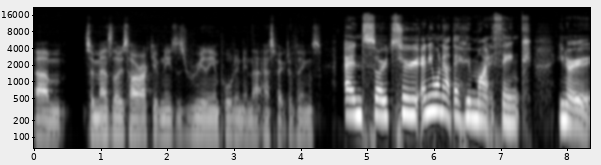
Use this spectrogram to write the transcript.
Um, so Maslow's hierarchy of needs is really important in that aspect of things. And so to anyone out there who might think, you know,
